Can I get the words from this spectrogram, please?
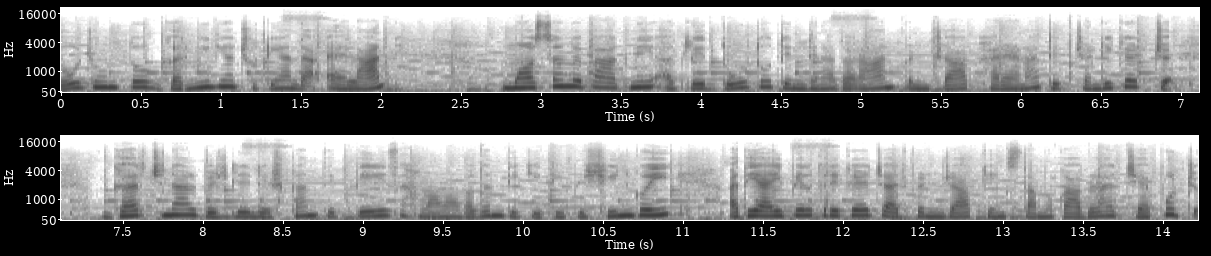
2 ਜੂਨ ਤੋਂ ਗਰਮੀ ਦੀਆਂ ਛੁੱਟੀਆਂ ਦਾ ਐਲਾਨ। ਮੌਸਮ ਵਿਭਾਗ ਨੇ ਅਗਲੇ 2 ਤੋਂ 3 ਦਿਨਾਂ ਦੌਰਾਨ ਪੰਜਾਬ, ਹਰਿਆਣਾ ਤੇ ਚੰਡੀਗੜ੍ਹ 'ਚ ਗਰਜ ਨਾਲ ਬਿਜਲੀ ਲਿਸ਼ਕਣ ਤੇ ਤੇਜ਼ ਹਵਾਵਾਂ ਵਗਣ ਦੀ ਕੀਤੀ ਪੇਸ਼ੀਨਗੋਈ ਅਤੇ ਆਈਪੀਐਲ ਕ੍ਰਿਕਟ 'ਚ ਅੱਜ ਪੰਜਾਬ ਕਿੰਗਸ ਦਾ ਮੁਕਾਬਲਾ ਜੈਪੁਰ 'ਚ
